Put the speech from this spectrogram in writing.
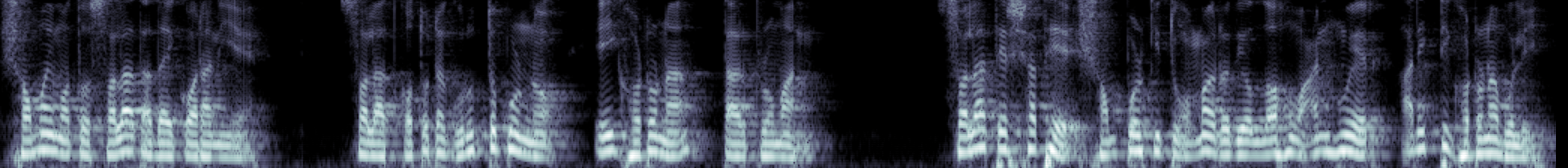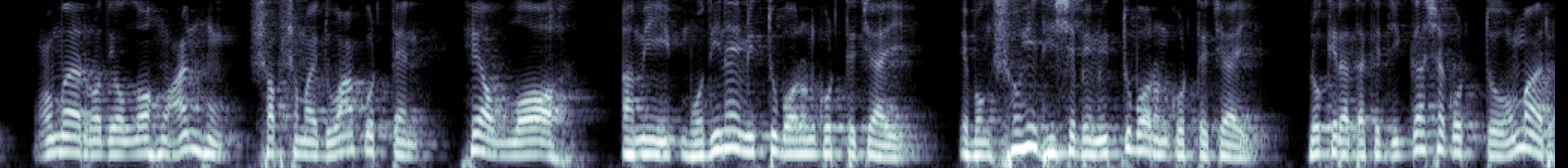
সময় মতো সলাত আদায় করা নিয়ে। সলাৎ কতটা গুরুত্বপূর্ণ, এই ঘটনা তার প্রমাণ। সলাতের সাথে সম্পর্কিত ওমর রদিউল্লাহ আনহুয়ের আরেকটি ঘটনা বলি। ওমর রদিউল্লাহ আনহু সবসময় দোয়া করতেন, হে আল্লাহ, আমি মদিনায় মৃত্যুবরণ করতে চাই এবং শহীদ হিসেবে মৃত্যুবরণ করতে চাই। লোকেরা তাকে জিজ্ঞাসা করত, ওমর,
